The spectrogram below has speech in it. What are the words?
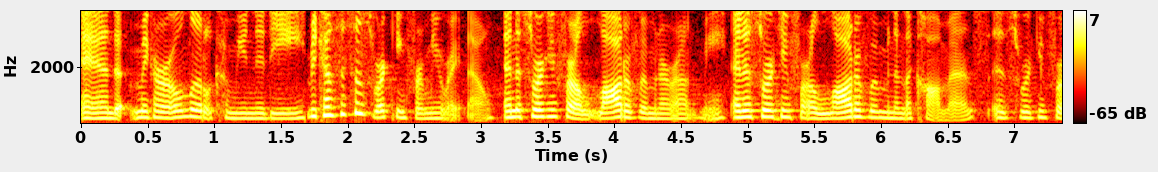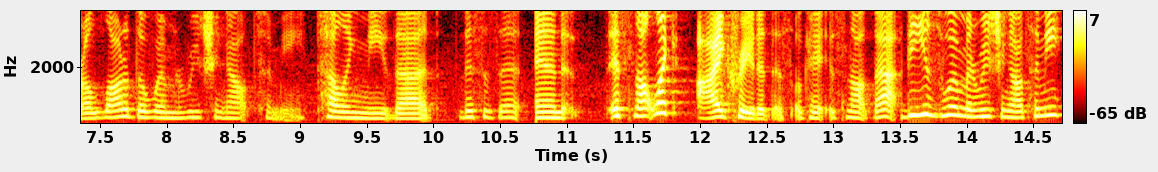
and make our own little community because this is working for me right now. And it's working for a lot of women around me. And it's working for a lot of women in the comments. It's working for a lot of the women reaching out to me, telling me that this is it. And It's not like I created this, okay? It's not that. These women reaching out to me,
